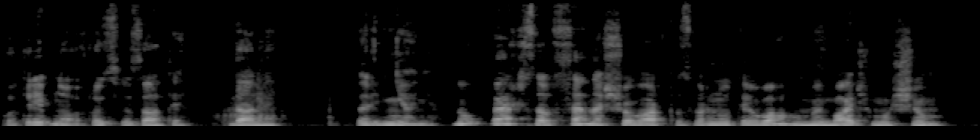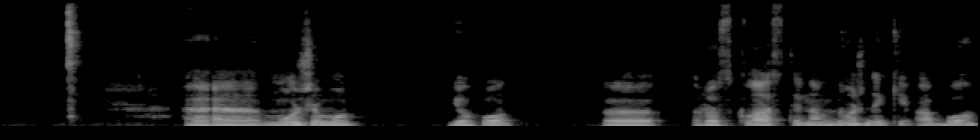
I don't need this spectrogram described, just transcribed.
Потрібно розв'язати дане рівняння. Ну, перш за все, на що варто звернути увагу, ми бачимо, що е, можемо його е, розкласти на множники або,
